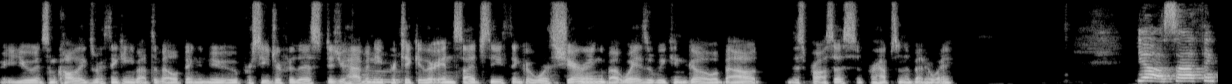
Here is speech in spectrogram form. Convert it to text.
you and some colleagues were thinking about developing a new procedure for this did you have any mm-hmm. particular insights that you think are worth sharing about ways that we can go about this process perhaps in a better way Yeah, so I think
